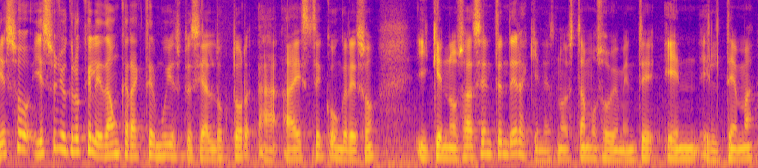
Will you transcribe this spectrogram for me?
Y eso, y eso yo creo que le da un carácter muy especial, doctor, a, este Congreso y que nos hace entender a quienes no estamos obviamente en el tema,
